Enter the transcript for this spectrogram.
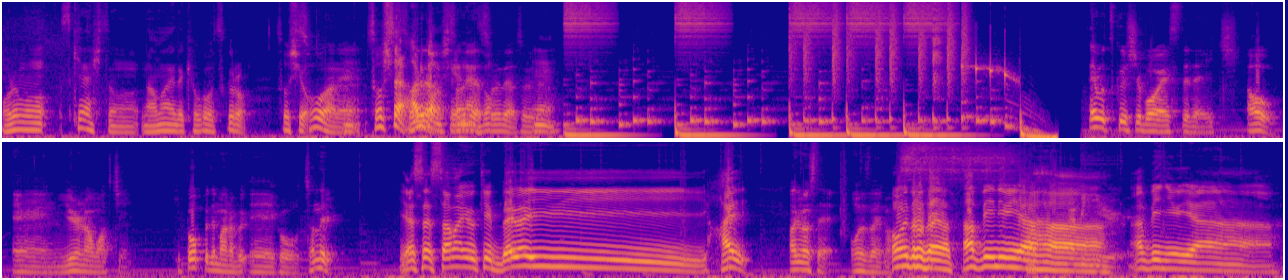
俺も好きな人の名前で曲を作ろうそうしようそうだねんそうしたらあるかもしれないぞそれだよそれだよそれだよ Hey, what's good, your boy SDH. Oh, and you're now watching ヒップホップで学ぶ英語チャンネル。Yes, yes, sama yuki, baby! はい。ありまして、おめでとうございます。おめでとうございます。ハッピーニューイヤーハッピーニューイヤーハッピーニューイヤ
